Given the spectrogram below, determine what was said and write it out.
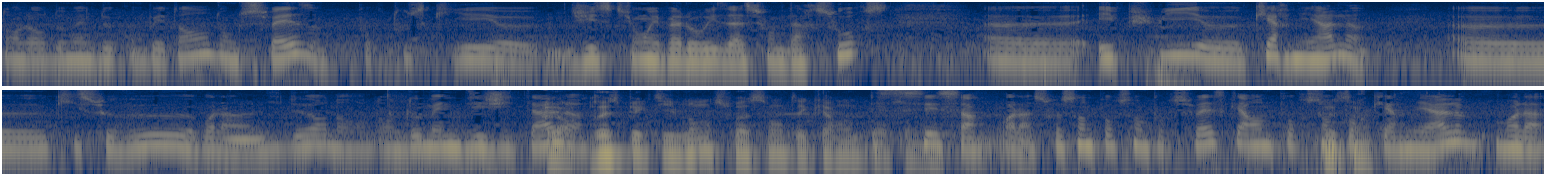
dans, leur domaine de compétences, donc Suez, pour tout ce qui est euh, gestion et valorisation de la ressource, euh, et puis Kernial, euh, qui se veut voilà, un leader dans, le domaine digital. Alors, respectivement 60 et 40 C'est ça, voilà, 60 pour Suez, 40% pour Kernial. Voilà,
